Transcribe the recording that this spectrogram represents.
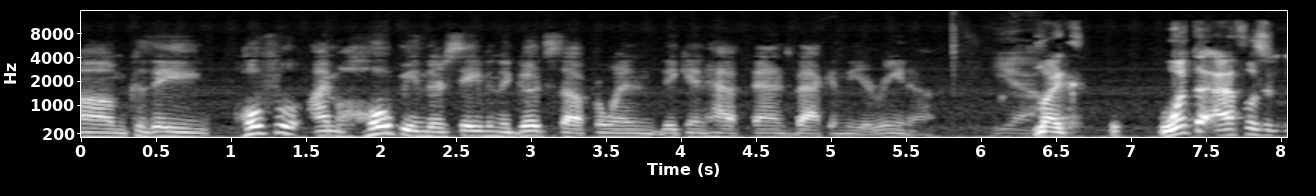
um because they hopeful i'm hoping they're saving the good stuff for when they can have fans back in the arena. Yeah. Like, what the f was an,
